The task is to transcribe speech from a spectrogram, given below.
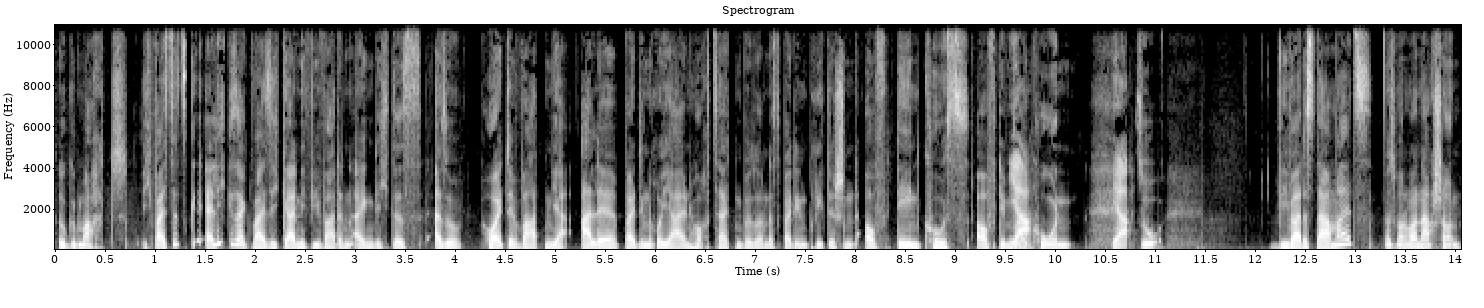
so gemacht. Ich weiß jetzt ehrlich gesagt, weiß ich gar nicht, wie war denn eigentlich das? Also heute warten ja alle bei den royalen Hochzeiten, besonders bei den britischen, auf den Kuss auf dem Ja. Balkon. Ja. So. Wie war das damals? Müssen wir mal nachschauen.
